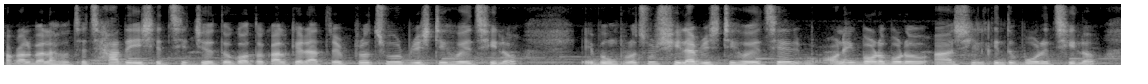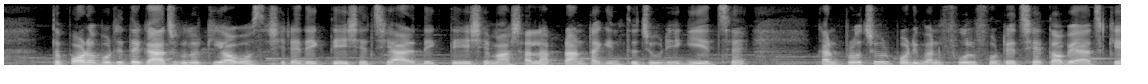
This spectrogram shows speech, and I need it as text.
সকালবেলা হচ্ছে ছাদে এসেছি, যেহেতু গতকালকে রাত্রে প্রচুর বৃষ্টি হয়েছিল এবং প্রচুর শিলাবৃষ্টি হয়েছে, অনেক বড় বড় শিল কিন্তু পড়েছিল। তো পরবর্তীতে গাছগুলোর কি অবস্থা সেটাই দেখতে এসেছি। আর দেখতে এসে মাসাল্লাহ প্রাণটা কিন্তু জুড়িয়ে গিয়েছে। কারণ প্রচুর পরিমাণ ফুল ফুটেছে, তবে আজকে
